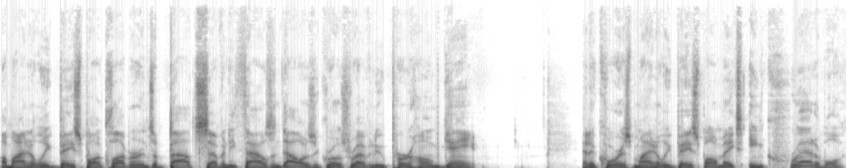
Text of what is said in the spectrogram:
A minor league baseball club earns about $70,000 of gross revenue per home game. And of course, minor league baseball makes incredible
